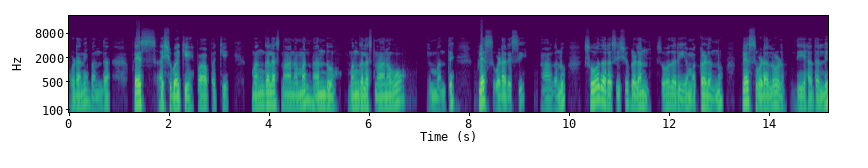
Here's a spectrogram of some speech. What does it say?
ಒಡನೆ ಬಂದ, ಪ್ಲಸ್ ಅಶುಭಕ್ಕೆ ಪಾಪಕ್ಕೆ ಮಂಗಲ ಸ್ನಾನಮನ್ ಅಂದು, ಮಂಗಲ ಸ್ನಾನವೋ ಎಂಬಂತೆ, ಪ್ಲಸ್ ಒಡರಿಸಿ ಆಗಲು ಸೋದರ ಶಿಶುಗಳನ್, ಸೋದರಿಯ ಮಕ್ಕಳನ್ನು ಪ್ಲಸ್ ಒಡಲೋಳ್ ದೇಹದಲ್ಲಿ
